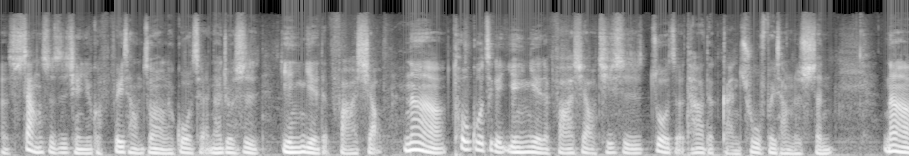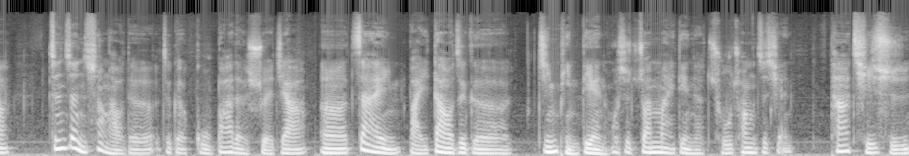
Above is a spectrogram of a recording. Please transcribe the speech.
呃上市之前，有个非常重要的过程，那就是烟叶的发酵。那透过这个烟叶的发酵，其实作者他的感触非常的深。那真正上好的这个古巴的雪茄，呃，在摆到这个精品店或是专卖店的橱窗之前，它其实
